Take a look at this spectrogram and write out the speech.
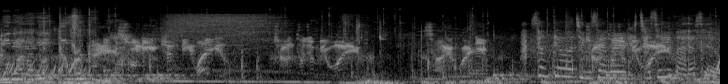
미네랄이 부족합니다. 상태와 증상을 자세히 말하세요.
